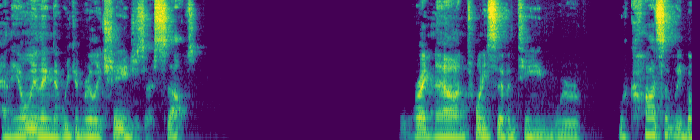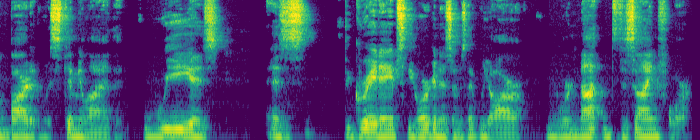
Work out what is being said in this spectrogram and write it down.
And the only thing that we can really change is ourselves. Right now in 2017, we're we're constantly bombarded with stimuli that we as as the great apes, the organisms that we are, were not designed for.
